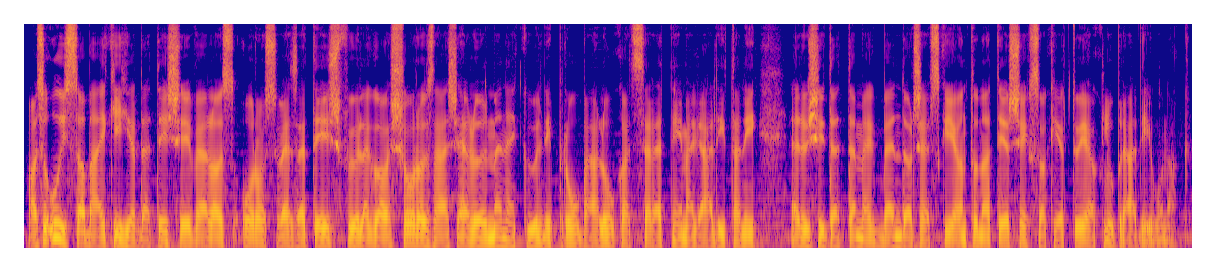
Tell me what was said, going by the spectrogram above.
Az új szabály kihirdetésével az orosz vezetés főleg a sorozás elől menekülni próbálókat szeretné megállítani, erősítette meg Bendarzsevszki Anton a térség szakértője a Klubrádiónak.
